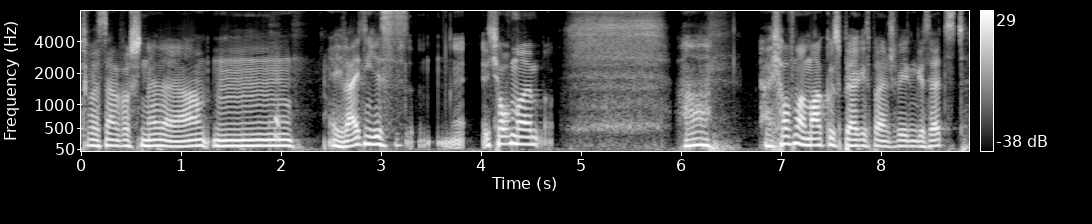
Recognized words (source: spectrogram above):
Du warst einfach schneller, ja. Hm, ich weiß nicht, ist. Ich hoffe mal. Ah, ich hoffe mal, Markus Berg ist bei den Schweden gesetzt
